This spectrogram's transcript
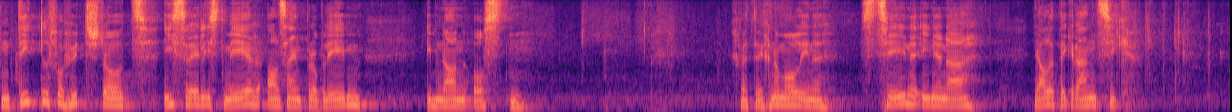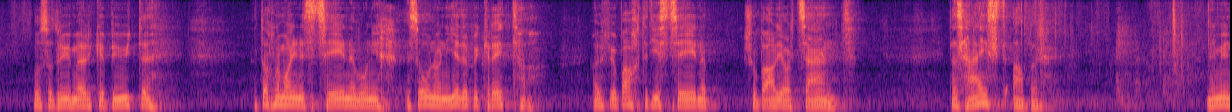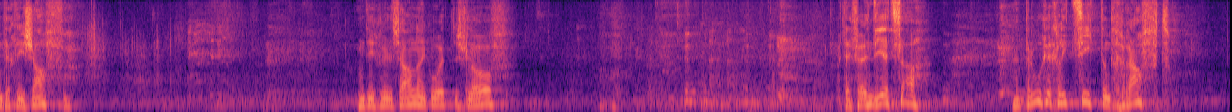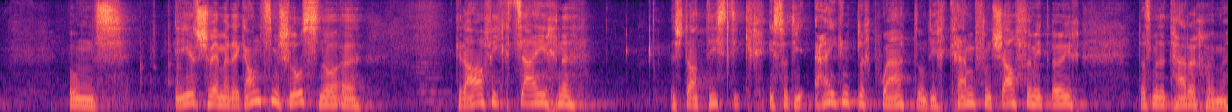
Vom Titel von heute steht, Israel ist mehr als ein Problem im Nahen Osten. Ich werde euch nochmal in eine Szene hineinnehmen, in aller Begrenzung, wo so drei Mörke bieten. Doch nochmal in eine Szene, wo ich so noch nie darüber geredet habe. Aber ich beobachte diese Szene schon ein paar Jahrzehnte. Das heißt aber, wir müssen ein bisschen arbeiten. Und ich will schon einen guten Schlaf. Der fängt jetzt an. Wir brauchen ein bisschen Zeit und Kraft. Und erst wenn wir ganz am Schluss noch eine Grafik zeichnen, eine Statistik, ist so die eigentliche Poete. Und ich kämpfe und schaffe mit euch, dass wir dorthin kommen.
